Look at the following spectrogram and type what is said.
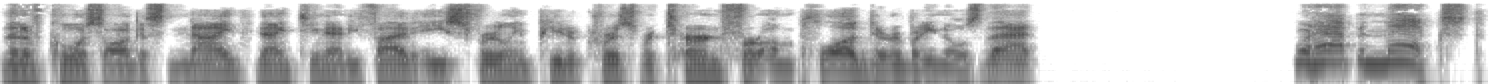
Then, of course, August 9th, 1995, Ace Frehley and Peter Criss returned for Unplugged. Everybody knows that. What happened next?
